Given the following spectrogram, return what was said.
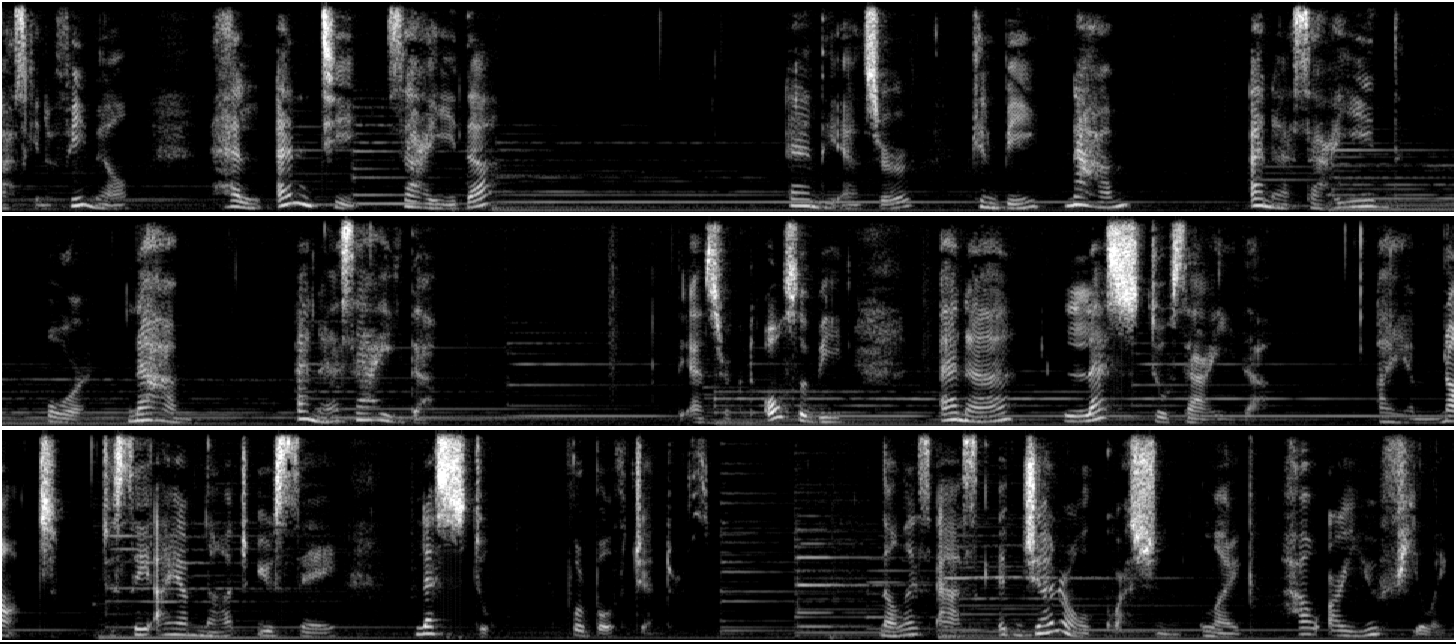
Asking a female, هل أنت سعيدة? And the answer can be نعم أنا سعيد or نعم أنا سعيدة. The answer could also be أنا لست سعيدة. I am not. To say I am not, you say لست for both genders. Now let's ask a general question like, How are you feeling?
